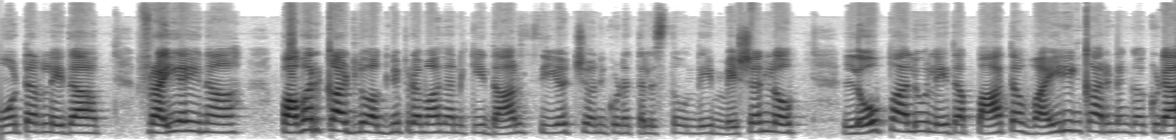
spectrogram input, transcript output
మోటార్ లేదా ఫ్రై అయిన పవర్ కార్డులు అగ్ని ప్రమాదానికి దారి తీయొచ్చు అని కూడా తెలుస్తుంది. మెషన్లో లోపాలు లేదా పాత వైరింగ్ కారణంగా కూడా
